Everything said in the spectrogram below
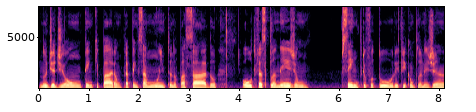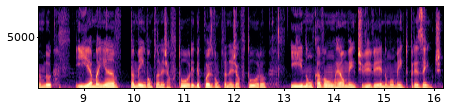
no dia de ontem, que param para pensar muito no passado, outras planejam sempre o futuro e ficam planejando, e amanhã também vão planejar o futuro, e depois vão planejar o futuro, e nunca vão realmente viver no momento presente.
